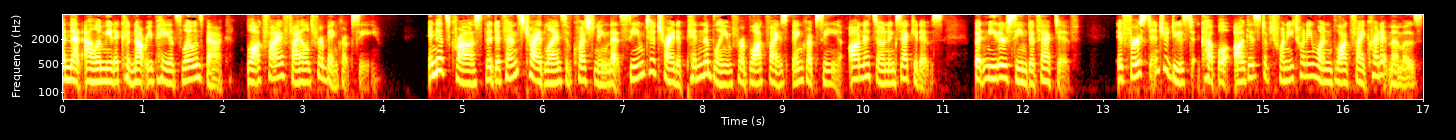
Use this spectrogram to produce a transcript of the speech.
and that Alameda could not repay its loans back, BlockFi filed for bankruptcy. In its cross, the defense tried lines of questioning that seemed to try to pin the blame for BlockFi's bankruptcy on its own executives, but neither seemed effective. It first introduced a couple August of 2021 BlockFi credit memos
